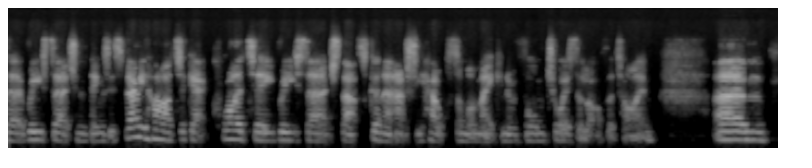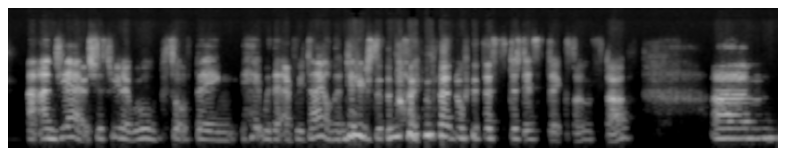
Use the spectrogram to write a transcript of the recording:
uh, research and things, it's very hard to get quality research that's going to actually help someone make an informed choice a lot of the time. Um, and yeah, it's just, you know, we're all sort of being hit with it every day on the news at the moment with the statistics and stuff. Um,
